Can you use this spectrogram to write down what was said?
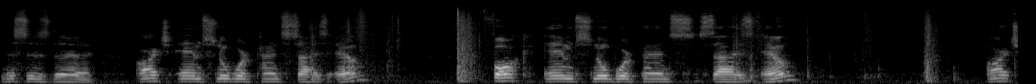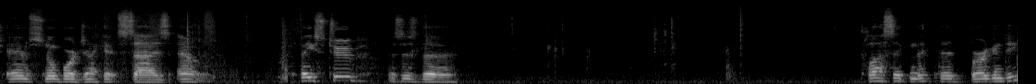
This is the Arch M snowboard pants size L. Fawk M snowboard pants size L. Arch M snowboard jacket size L. Face tube, this is the classic knitted burgundy.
